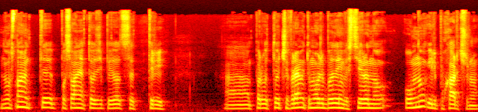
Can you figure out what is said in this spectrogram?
Но основните послания в този епизод са три. А, първото е, че времето може да бъде инвестирано умно или похарчено.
